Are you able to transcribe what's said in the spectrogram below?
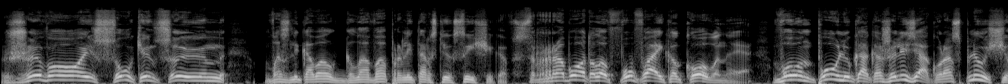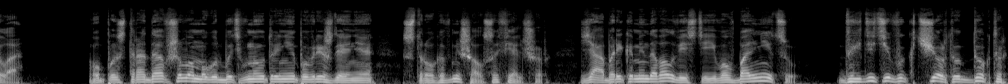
«Живой, сукин сын!» — возликовал глава пролетарских сыщиков. «Сработала фуфайка кованая! Вон пулю как, а железяку расплющила!» «У пострадавшего могут быть внутренние повреждения», — строго вмешался фельдшер. «Я бы рекомендовал вести его в больницу». «Да идите вы к черту, доктор!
